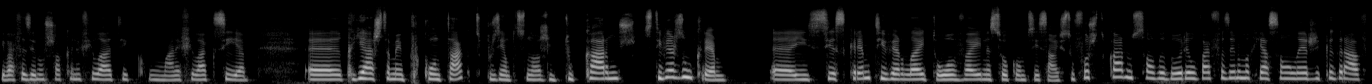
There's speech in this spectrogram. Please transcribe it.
e vai fazer um choque anafilático, uma anafilaxia. Uh, reage também por contacto, por exemplo, se nós lhe tocarmos, se tiveres um creme Uh, e se esse creme tiver leite ou aveia na sua composição, e se tu fores tocar no Salvador, ele vai fazer uma reação alérgica grave.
